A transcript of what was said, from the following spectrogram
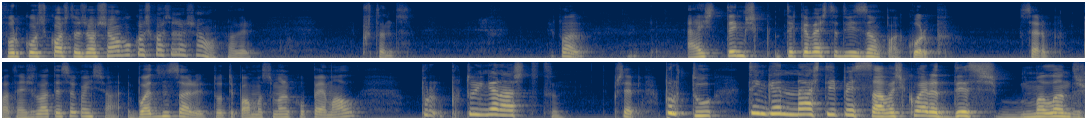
for com as costas ao chão, vou com as costas ao chão. A ver? Portanto, epá, há isto, temos ter que haver esta divisão, pá. Corpo, cérebro. Pá, tens de lá ter sequência. Boa desnecessário. Estou tipo há uma semana com o pé mal por- porque tu enganaste-te. Percebes? Porque tu te enganaste e pensavas que eu era desses malandros.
